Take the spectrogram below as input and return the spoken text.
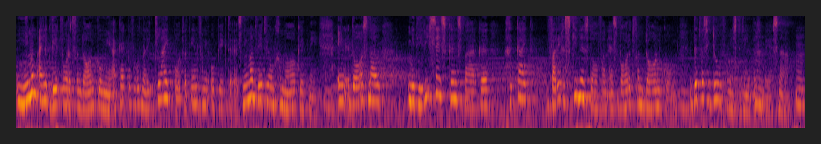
niemand eintlik weet waar dit vandaan kom nie. Ek kyk byvoorbeeld na die kleipot wat een van die objekte is. Niemand weet wie hom gemaak het nie. Mm. En daar is nou met hierdie ses kunswerke gekyk wat die geskiedenis daarvan is, waar dit vandaan kom. Mm. Dit was die doel van die studente mm. gewees, nou. Mm.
